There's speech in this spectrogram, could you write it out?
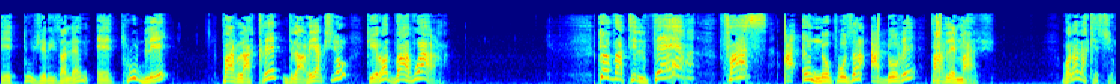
et tout Jérusalem est troublé par la crainte de la réaction qu'Hérode va avoir. Que va-t-il faire face à un opposant adoré par les mages? Voilà la question.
